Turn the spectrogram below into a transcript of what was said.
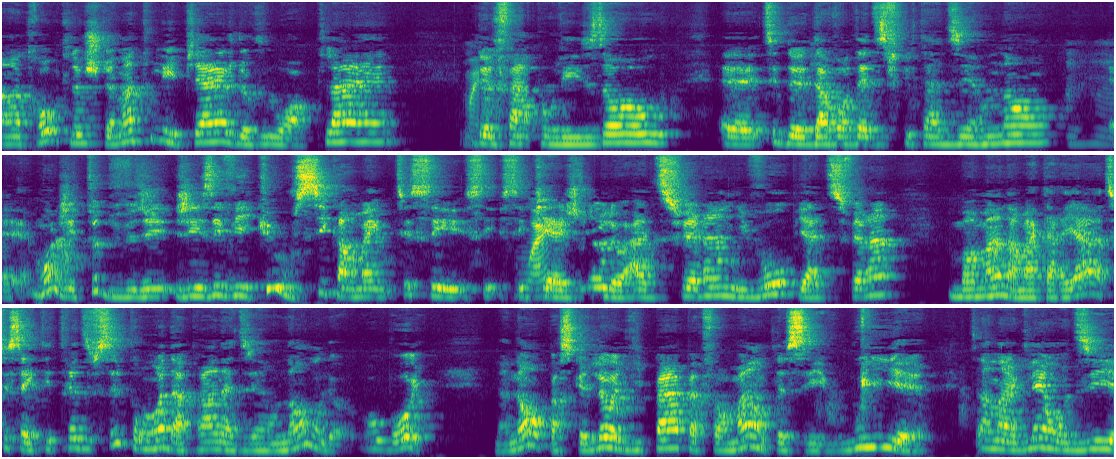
entre autres, là, justement, tous les pièges de vouloir plaire, de le faire pour les autres, euh, tu sais, d'avoir de, la difficulté à dire non. Mm-hmm. euh, moi, j'ai tout, j'ai, les ai vécus aussi quand même, tu sais, ces, ces, ces pièges-là, là, à différents niveaux, puis à différents moments dans ma carrière, tu sais, ça a été très difficile pour moi d'apprendre à dire non, là. Oh boy! Non, non, parce que là, l'hyper-performante, c'est oui, euh, en anglais, on dit...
